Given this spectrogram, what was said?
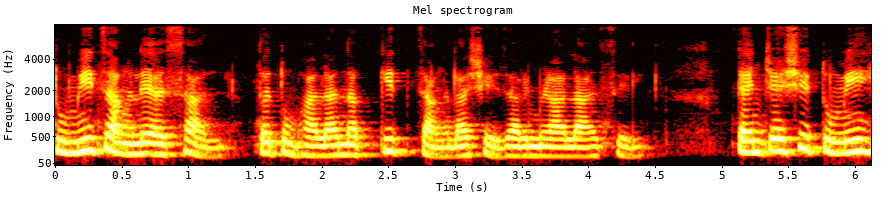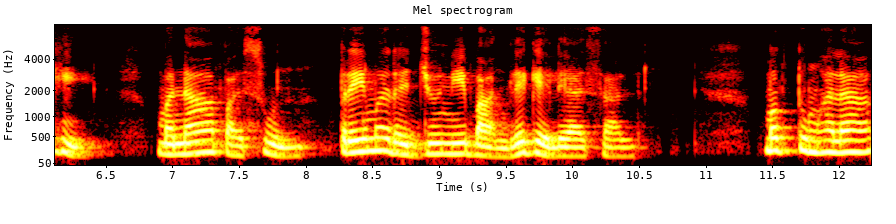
तुम्ही चांगले असाल तर तुम्हाला नक्कीच चांगला शेजार मिळाला असेल. त्यांच्याशी तुम्हीही मनापासून प्रेमरज्जूंनी बांधले गेले असाल. मग तुम्हाला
